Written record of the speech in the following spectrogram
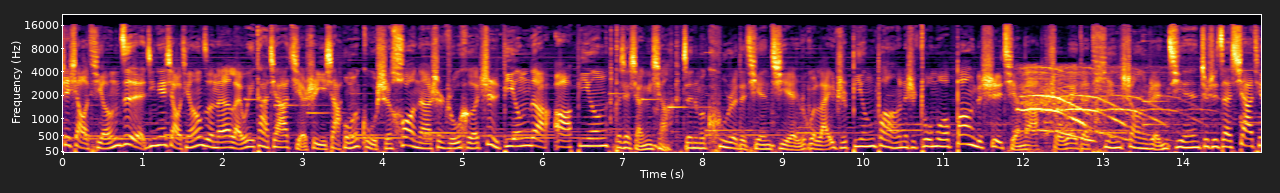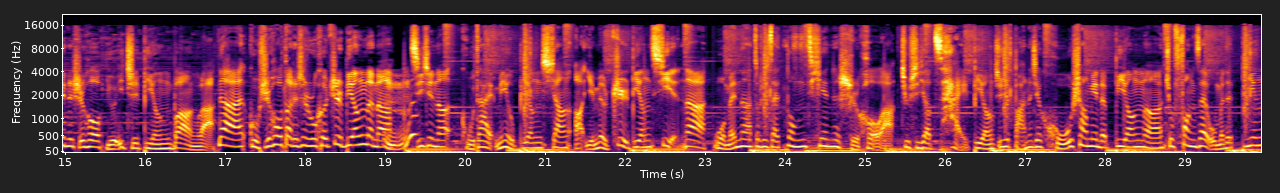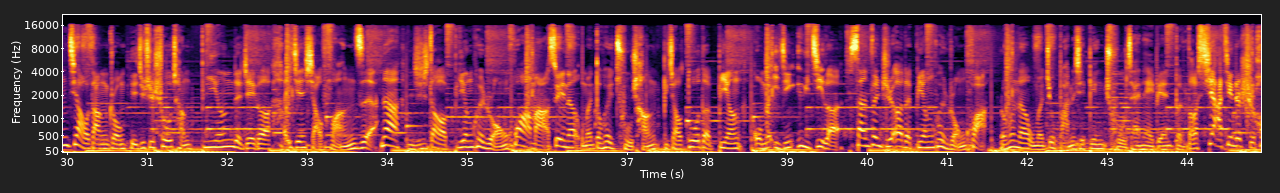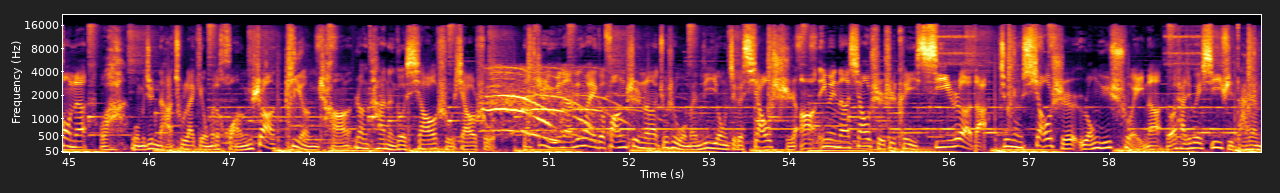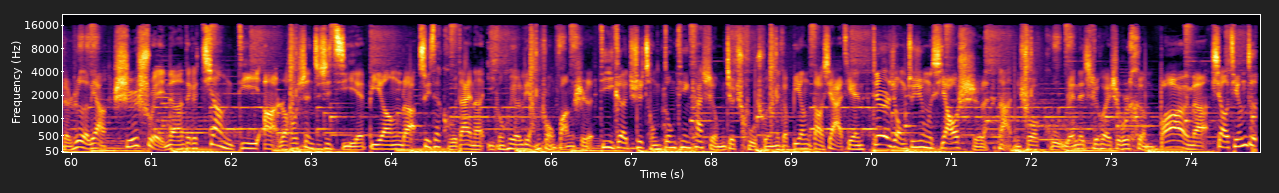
是小亭子。今天小亭子呢，来为大家解释一下我们古时候呢是如何制冰的啊。冰，大家想一想，在那么酷热的天气，如果来一支冰棒，那是多么棒的事情啊！所谓的天上人间，就是在夏天的时候有一支冰棒了。那古时候到底是如何制冰的呢？其实呢，古代没有冰箱啊，也没有制冰器。那我们呢，都是在冬天的时候啊，就是要采冰，就是把那些湖上面的冰呢，就放在我们的冰窖当中，也就是收藏冰的这个一间小房子。那你知道冰会融化吗？所以呢，我们都会储藏比较多的冰。我们已经预计了三分之二的冰会融化，然后呢，我们就把那些冰储在那边，等到夏天的时候呢，哇，我们就拿出来给我们的皇上品尝，让他能够消暑消暑。那至于呢，另外一个方式呢，就是我们利用这个消食啊，因为呢，消食是可以吸热的，就用消食溶于水呢，然后它就会吸吸取大量的热量，使水呢这个降低啊，然后甚至是结冰的。所以在古代呢，一共会有两种方式，第一个就是从冬天开始我们就储存那个冰到夏天，第二种就是用消食了。那你说古人的智慧是不是很棒呢？小亭子。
